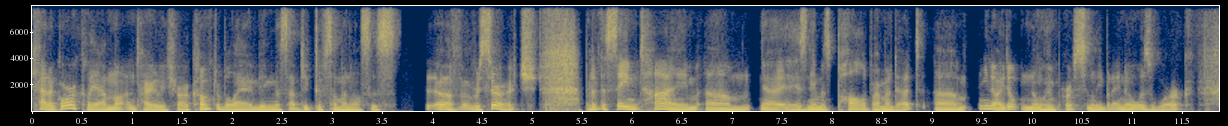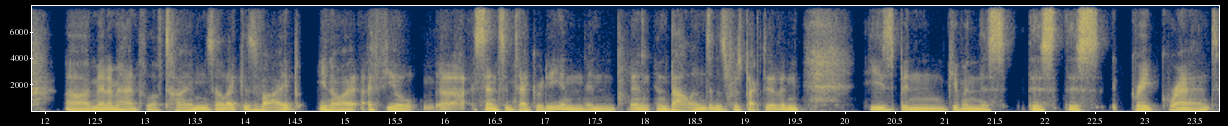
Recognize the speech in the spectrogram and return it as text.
categorically i'm not entirely sure how comfortable i am being the subject of someone else's of research. But at the same time um, uh, his name is paul Bramadat. um, you know i don't know him personally but i know his work. Uh, i met him a handful of times. I like his vibe. You know i, I feel uh, sense integrity and, and and and balance in his perspective. And he's been given this this this great grant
